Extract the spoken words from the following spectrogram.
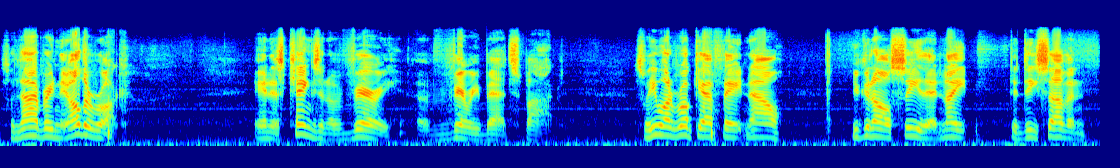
So now I bring the other rook. And his king's in a very, a very bad spot. So he won rook f8. Now, you can all see that knight to d7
